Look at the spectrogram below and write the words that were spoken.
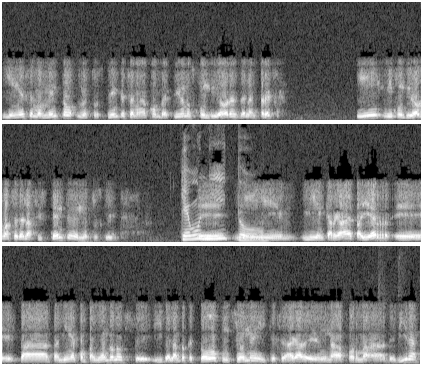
y en ese momento nuestros clientes se van a convertir en los fundidores de la empresa y mi fundidor va a ser el asistente de nuestros clientes. ¡Qué bonito! Eh, mi, encargada de taller eh, está también acompañándolos eh, y velando que todo funcione y que se haga de una forma de vida,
